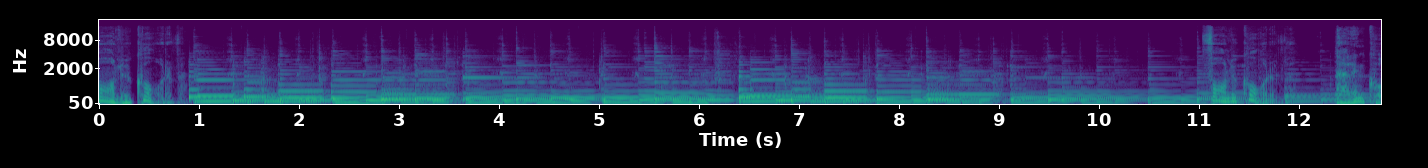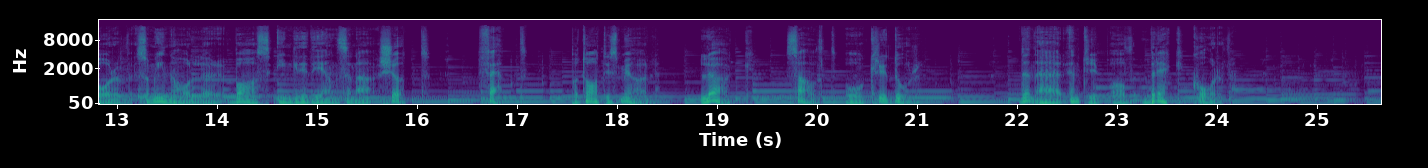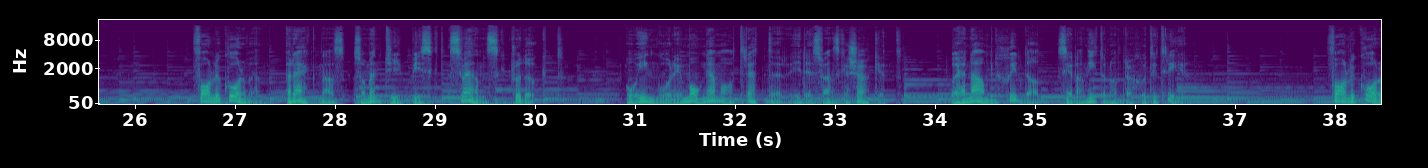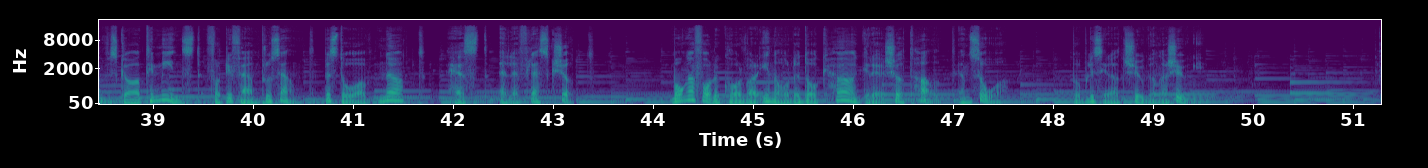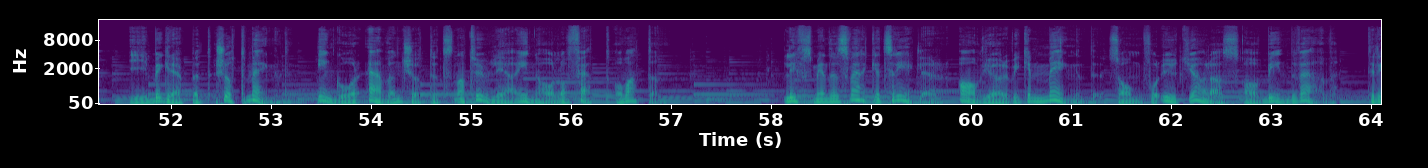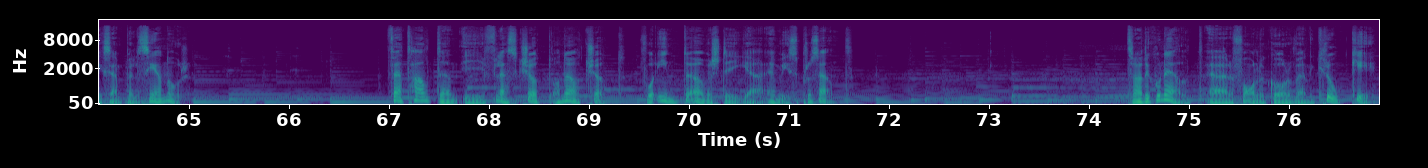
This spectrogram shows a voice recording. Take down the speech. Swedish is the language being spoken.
Falukorv. Falukorv är en korv som innehåller basingredienserna kött, fett, potatismjöl, lök, salt och kryddor. Den är en typ av bräckkorv. Falukorven räknas som en typiskt svensk produkt och ingår i många maträtter i det svenska köket och är namnskyddad sedan 1973. Falukorv ska till minst 45% bestå av nöt, häst eller fläskkött. Många falukorvar innehåller dock högre kötthalt än så, publicerat 2020. I begreppet köttmängd ingår även köttets naturliga innehåll av fett och vatten. Livsmedelsverkets regler avgör vilken mängd som får utgöras av bindväv, till exempel senor. Fetthalten i fläskkött och nötkött får inte överstiga en viss procent. Traditionellt är falukorven krokig.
